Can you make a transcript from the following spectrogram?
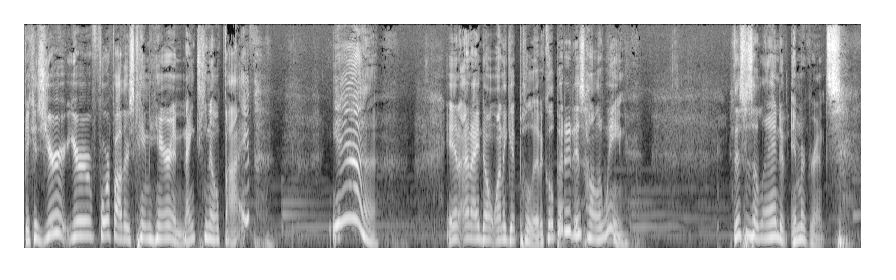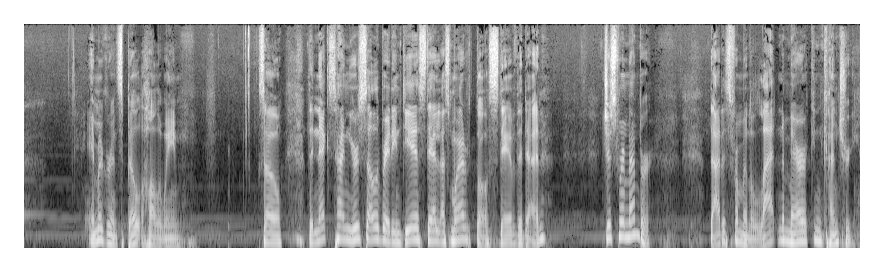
because your your forefathers came here in 1905. Yeah. And, and I don't want to get political, but it is Halloween. This is a land of immigrants. Immigrants built Halloween. So the next time you're celebrating Dias de los Muertos, Day of the Dead, just remember that is from a Latin American country.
